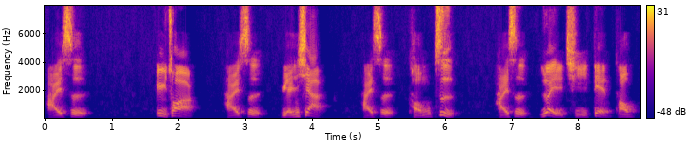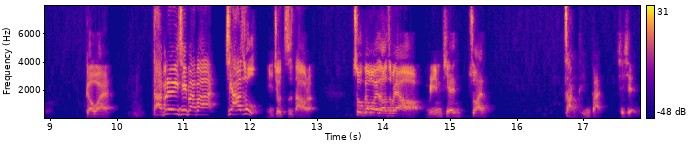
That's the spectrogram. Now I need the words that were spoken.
还是豫创，还是元相，还是同志，还是瑞奇电通？各位，W 一七八八加入你就知道了。祝各位投资朋友明天赚涨停板，谢谢。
